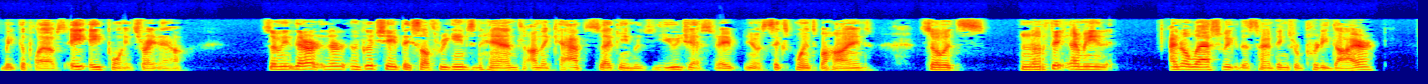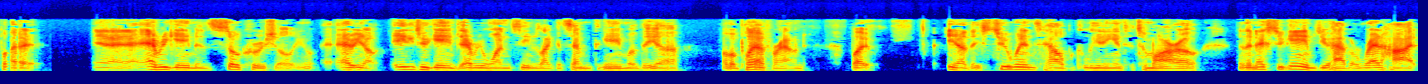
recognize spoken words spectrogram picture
make the playoffs. Eight, eight points right now. So I mean, they're, they're in good shape. They still have three games in hand on the Caps. That game was huge yesterday, you know, six points behind. So it's, you know, I mean, I know last week at this time things were pretty dire, but uh, every game is so crucial. You know, every, you know, 82 games, everyone seems like a seventh game of the uh, of a playoff round. But you know, these two wins help leading into tomorrow. In the next two games, you have a red hot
